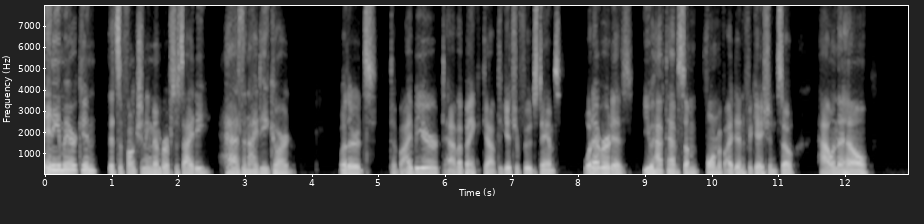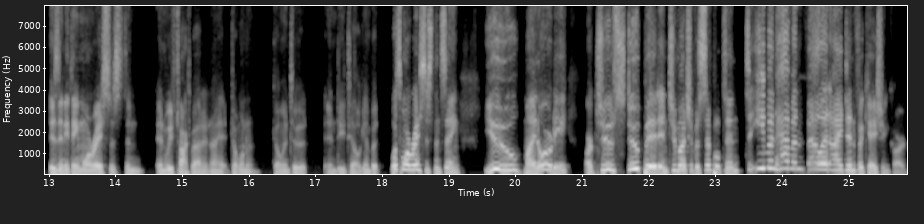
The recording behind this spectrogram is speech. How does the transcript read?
Any American that's a functioning member of society has an ID card, whether it's to buy beer, to have a bank account, to get your food stamps, whatever it is. You have to have some form of identification. So, how in the hell is anything more racist than? And we've talked about it, and I don't want to go into it in detail again. But what's more racist than saying you, minority, are too stupid and too much of a simpleton to even have a valid identification card.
